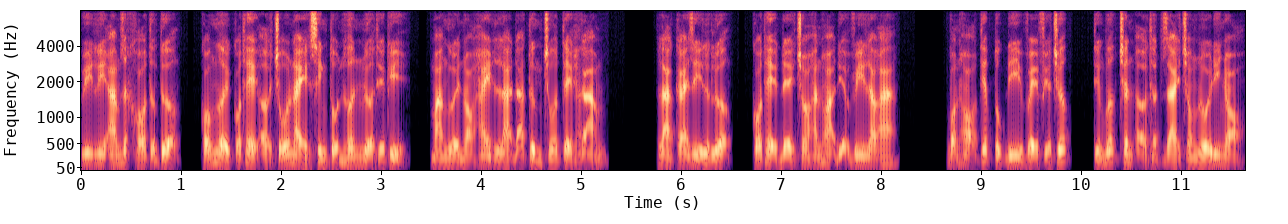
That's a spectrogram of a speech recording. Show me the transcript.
W i l l i am rất khó tưởng tượng, có người có thể ở chỗ này sinh tồn hơn nửa thế kỷ, mà người nọ hay là đã từng chúa tể hát cám là cái gì lực lượng, có thể để cho hắn họa địa vi lao a? Bọn họ tiếp tục đi về phía trước, tiếng bước chân ở thật dài trong lối đi nhỏ,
